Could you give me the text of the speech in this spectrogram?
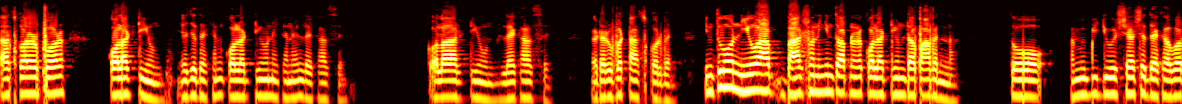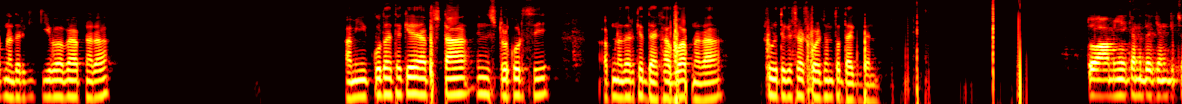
টাচ করার পর কলার টিউন এই যে দেখেন কলার টিউন এখানে লেখা আছে। কলার টিউন লেখা আছে, এটার উপর টাচ করবেন। কিন্তু নিউ আপ ভার্সনে কিন্তু আপনারা কলার টিউনটা পাবেন না। তো আমি ভিডিও শেষে দেখাবো আপনাদেরকে কীভাবে আপনারা আমি কোথা থেকে অ্যাপসটা ইনস্টল করছি, আপনাদেরকে দেখাবো, আপনারা শুরু থেকে শেষ পর্যন্ত দেখবেন। তো আমি এখানে দেখেন কিছু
